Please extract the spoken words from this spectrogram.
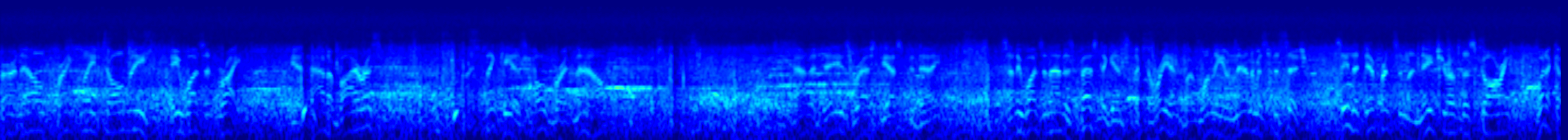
Pernell frankly told me he wasn't right. He had a virus. I think he is over it now. Had a day's rest yesterday. Said he wasn't at his best against the Korean, but won the unanimous decision. See the difference in the nature of the scoring? Whitaker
